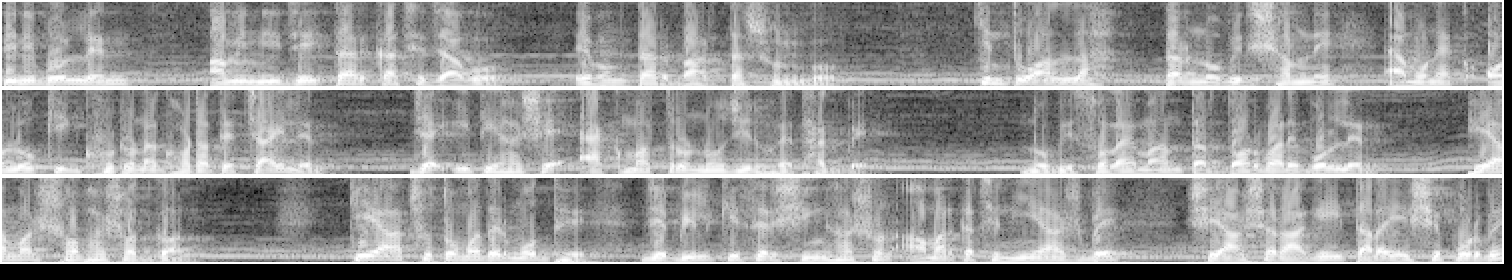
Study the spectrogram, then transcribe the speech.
তিনি বললেন, আমি নিজেই তার কাছে যাব এবং তার বার্তা শুনব। কিন্তু আল্লাহ তার নবীর সামনে এমন এক অলৌকিক ঘটনা ঘটাতে চাইলেন যা ইতিহাসে একমাত্র নজির হয়ে থাকবে। নবী সোলাইমান তার দরবারে বললেন, হে আমার সভাসদগণ, কে আছো তোমাদের মধ্যে যে বিলকিসের সিংহাসন আমার কাছে নিয়ে আসবে? সে আসার আগেই তারা এসে পড়বে?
